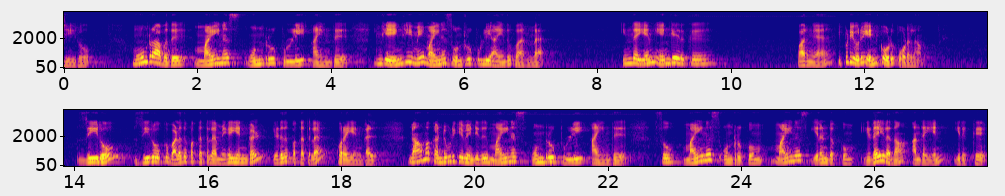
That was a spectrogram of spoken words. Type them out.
ஜீரோ. மூன்றாவது மைனஸ் ஒன்று புள்ளி ஐந்து. இங்கே எங்கேயுமே மைனஸ் ஒன்று புள்ளி ஐந்து வரல. இந்த எண் எங்கே இருக்குது பாருங்க. இப்படி ஒரு எண்கோடு போடலாம். ஜீரோ ஜீரோக்கு வலது பக்கத்தில் மிக எண்கள் இடது பக்கத்தில் குறை எண்கள் நாம் கண்டுபிடிக்க வேண்டியது மைனஸ் ஒன்று புள்ளி ஐந்து. ஸோ மைனஸ் ஒன்றுக்கும் மைனஸ் இரண்டுக்கும் இடையில தான் அந்த எண் இருக்குது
